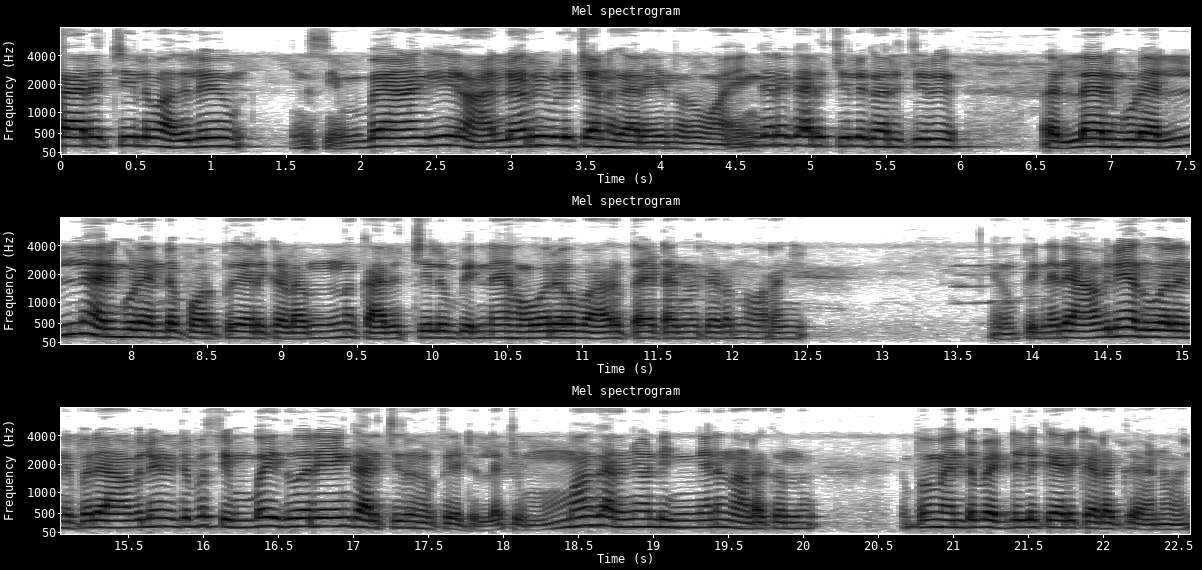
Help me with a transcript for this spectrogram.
കരച്ചിലും അതിൽ സിംബയാണെങ്കിൽ അലറി വിളിച്ചാണ് കരയുന്നത്. ഭയങ്കര കരച്ചിൽ കരച്ചിൽ എല്ലാവരും കൂടെ എല്ലാവരും കൂടെ എന്റെ പുറത്ത് കയറി കിടന്ന് കരച്ചിലും പിന്നെ ഓരോ ഭാഗത്തായിട്ട് അങ്ങ് കിടന്ന് ഉറങ്ങി പിന്നെ രാവിലെ അതുപോലെ തന്നെ. ഇപ്പോൾ രാവിലെ എണീറ്റപ്പോൾ സിംബ ഇതുവരെയും കരച്ചിൽ നിർത്തിയിട്ടില്ല. ചുമ്മാ കരഞ്ഞുകൊണ്ട് ഇങ്ങനെ നടക്കുന്നു. ഇപ്പം എന്റെ ബെഡിൽ കയറി കിടക്കുകയാണ് അവൻ.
